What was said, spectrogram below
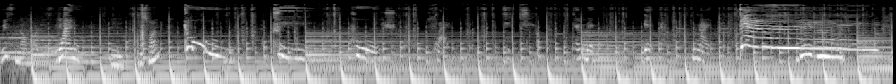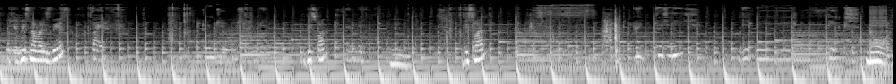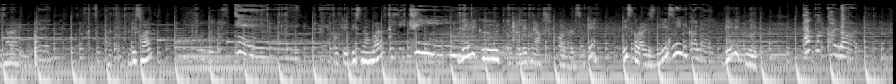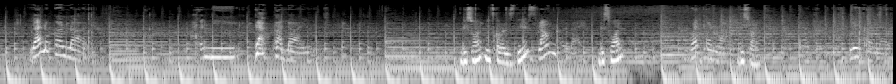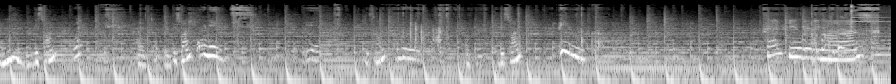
Which number is this? One, Hmm. This one? two, three, four, five, six, seven, eight, nine, ten. Very good. Okay, which number is this? Five. This one? Seven. Hmm. This one? Three. Six. No, nine. Nine. Okay. This one? Ten. Okay, this number? Three. Very good. Okay, let me ask colors, okay? Which color is this? Green color. Very good. Purple color. Yellow color. And black color. This one? Which color is this? Brown color. This one? White color. This one? Grey color. Hmm. This one? White. Right, okay. This one? Orange. Red. This one? Blue. Okay. This one? Pink. Thank you very much.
